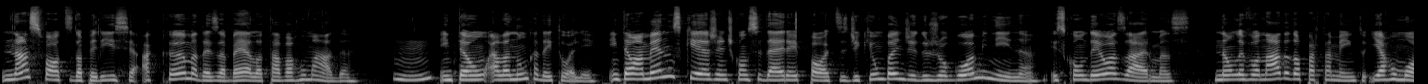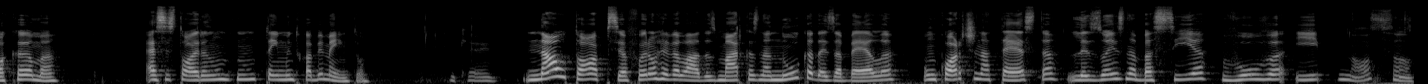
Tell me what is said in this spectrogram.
Nas fotos da perícia, a cama da Isabela estava arrumada. Então, ela nunca deitou ali. Então, a menos que a gente considere a hipótese de que um bandido jogou a menina, escondeu as armas, não levou nada do apartamento e arrumou a cama, essa história não, não tem muito cabimento. Ok. Na autópsia, foram reveladas marcas na nuca da Isabela, um corte na testa, lesões na bacia, vulva e, Nossa.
